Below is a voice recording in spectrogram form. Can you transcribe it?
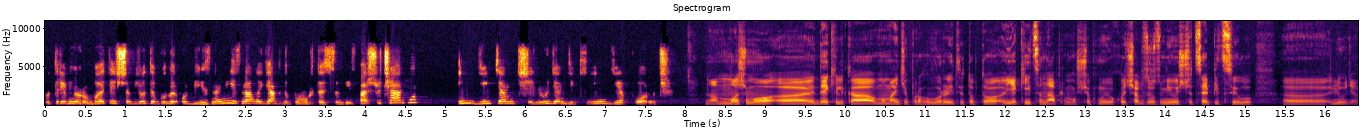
потрібно робити, щоб люди були обізнані і знали, як допомогти собі в першу чергу, і дітям чи людям, які є поруч. Ну, можемо е, декілька моментів проговорити. Тобто, який це напрямок, щоб ми хоча б зрозуміли, що це під силу е, людям.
